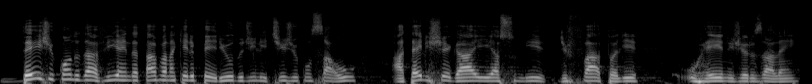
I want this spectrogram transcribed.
desde quando Davi ainda estava naquele período de litígio com Saul, até ele chegar e assumir de fato ali o reino em Jerusalém,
